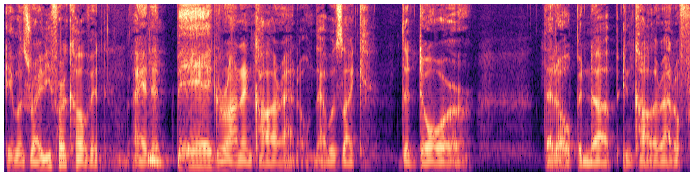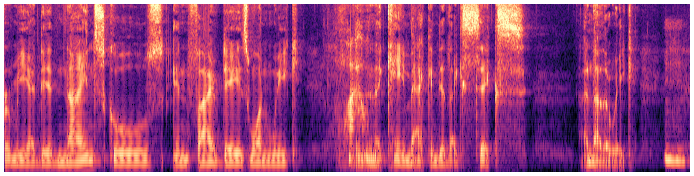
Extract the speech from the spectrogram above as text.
It was right before COVID. I had a hmm. big run in Colorado. That was like the door that opened up in Colorado for me. I did nine schools in five days, one week. Wow. And then I came back and did like six another week. Mm-hmm.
